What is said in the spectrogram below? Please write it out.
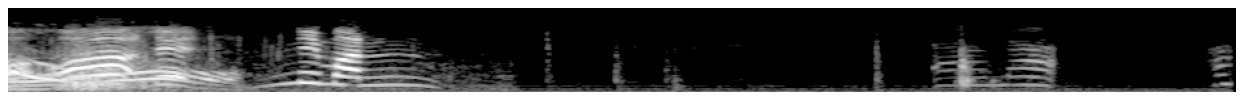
อ๋ออ๋อนี่นี่มัน เอาล่ะ ฮะ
